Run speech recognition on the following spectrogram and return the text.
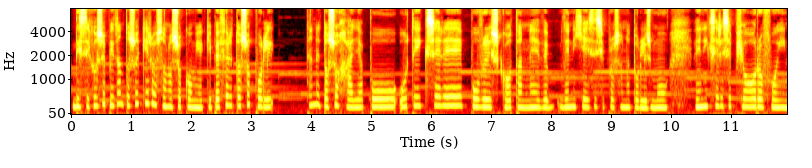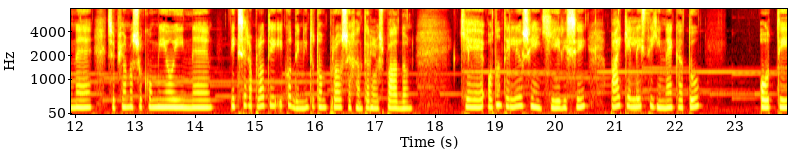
Δυστυχώς επειδή ήταν τόσο καιρό στο νοσοκομείο και υπέφερε τόσο πολύ ήταν τόσο χάλια που ούτε ήξερε πού βρισκόταν, δεν, δεν είχε αίσθηση προσανατολισμού, δεν ήξερε σε ποιο όροφο είναι, σε ποιο νοσοκομείο είναι. Ήξερε απλά ότι οι κοντινοί του τον πρόσεχαν τέλος πάντων. Και όταν τελείωσε η εγχείρηση πάει και λέει στη γυναίκα του ότι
